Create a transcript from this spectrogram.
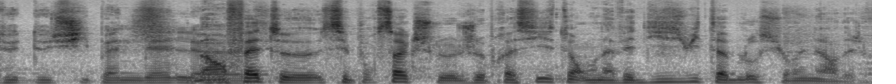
de, de Chippendale. Bah, en euh, fait, euh, c'est pour ça que je, précise, on avait 18 tableaux sur une heure déjà.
